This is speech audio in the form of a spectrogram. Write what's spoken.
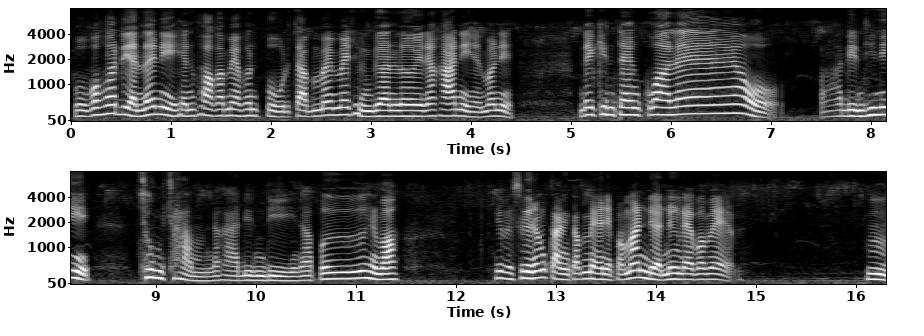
ปลูกว่าพ่อเดือนเลยนี่ เห็นพ่อกับแม่เพิ่นปลูกจะไม่ไม่ถึงเดือนเลยนะคะ นี่เห็นบ่นี่ ได้กินแตงกวาแล้ว อ่าดินที่นี่ชุ่มฉ่ำนะคะ ดินดีนะปื้อเห็นบ่ที่ไปซื้อน้ำกันกับแม่เนี่ยประมาณเดือนหนึงได้ป่ะแม่ อืม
